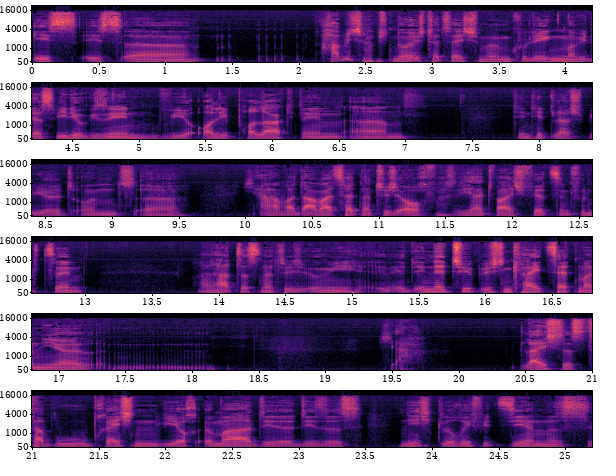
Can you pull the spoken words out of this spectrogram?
Ist, ist, äh, habe ich, hab ich neulich tatsächlich mit einem Kollegen mal wieder das Video gesehen, wie Olli Pollack den, ähm, den Hitler spielt und äh, ja, war damals halt natürlich auch, wie alt war ich, 14, 15. Man hat das natürlich irgendwie in, in der typischen KIZ-Manier, ja, leichtes Tabu brechen, wie auch immer, die, dieses nicht glorifizieren, das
